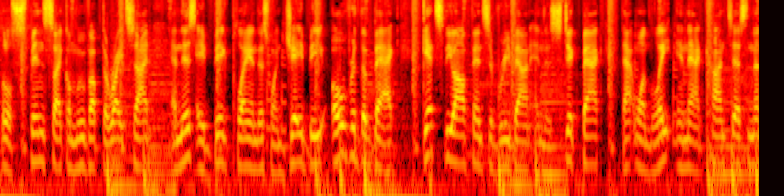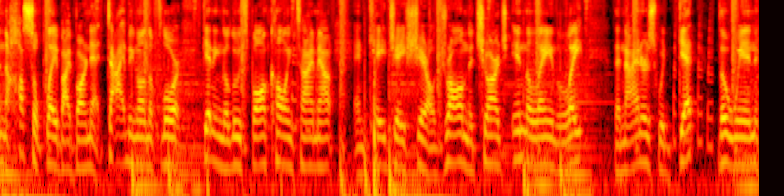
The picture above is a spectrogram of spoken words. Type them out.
Little spin cycle move up the right side. And this, a big play in this one. JB over the back, gets the offensive rebound and the stick back. That one late in that contest. And then the hustle play by Barnett, diving on the floor, getting the loose ball, calling timeout. And KJ Sherrill drawing the charge in the lane late the Niners would get the win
